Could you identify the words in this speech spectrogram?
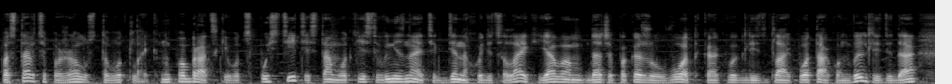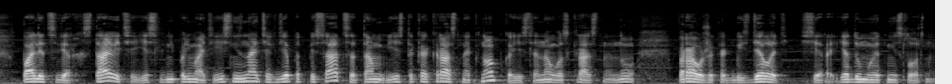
поставьте, пожалуйста, вот лайк. Ну, по-братски, вот спуститесь. Там вот, если вы не знаете, где находится лайк, я вам даже покажу. Вот как выглядит лайк. Вот так он выглядит, да. Палец вверх ставите, если не понимаете. Если не знаете, где подписаться, там есть такая красная кнопка, если она у вас красная. Ну, пора пора уже как бы сделать серой. Я думаю, это несложно.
